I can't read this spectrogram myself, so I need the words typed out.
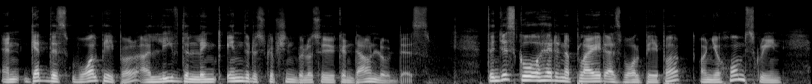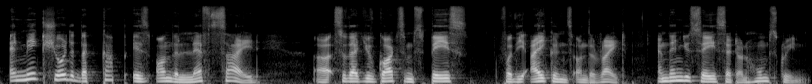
and get this wallpaper. I'll leave the link in the description below so you can download this. Then just go ahead and apply it as wallpaper on your home screen and make sure that the cup is on the left side uh, so that you've got some space for the icons on the right. And then you say set on home screen.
